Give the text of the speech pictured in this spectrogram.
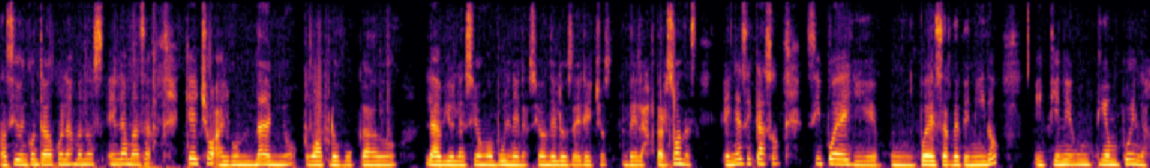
ha sido encontrado con las manos en la masa, que ha hecho algún daño o ha provocado la violación o vulneración de los derechos de las personas. En ese caso, sí puede, mm, puede ser detenido y tiene un tiempo en el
